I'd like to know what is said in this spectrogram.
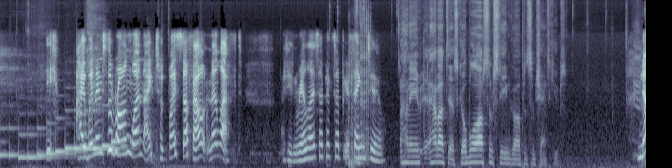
I went into the wrong one. I took my stuff out and I left. I didn't realize I picked up your thing too. Honey, how about this? Go blow off some steam. Go up in some chance cubes. No.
